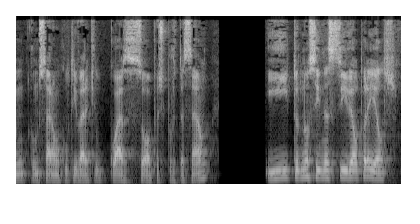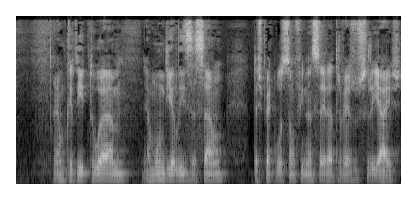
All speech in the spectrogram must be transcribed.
um, começaram a cultivar aquilo quase só para exportação e tornou-se inacessível para eles. É um bocadito a, a mundialização da especulação financeira através dos cereais,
